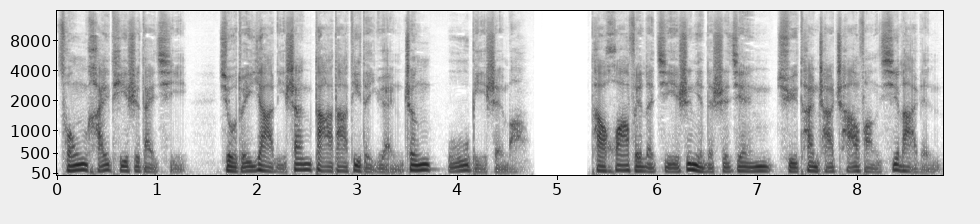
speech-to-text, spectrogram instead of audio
从孩提时代起就对亚历山大大帝的远征无比神往。他花费了几十年的时间去探查查访希腊人、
